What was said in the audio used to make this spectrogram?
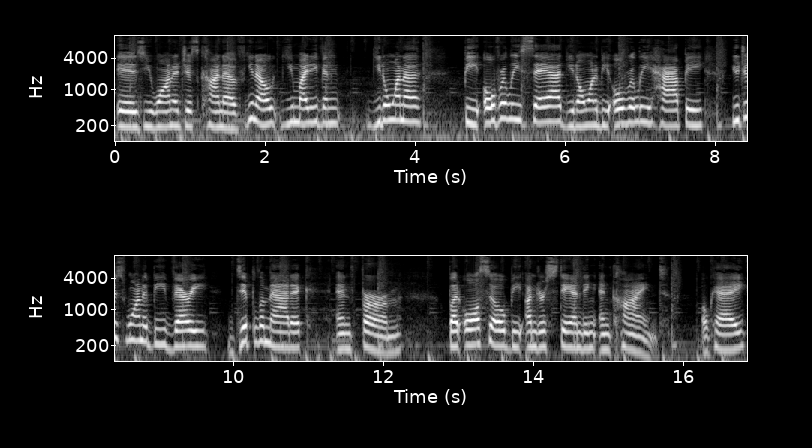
is you want to just kind of, you know, you might even, you don't want to be overly sad, you don't want to be overly happy. You just want to be very diplomatic and firm, but also be understanding and kind, okay?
